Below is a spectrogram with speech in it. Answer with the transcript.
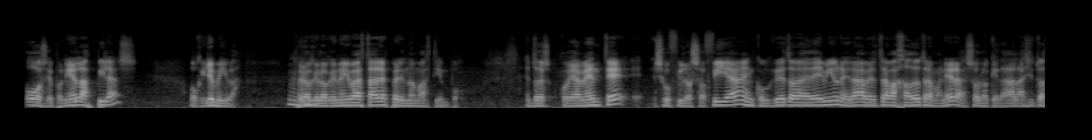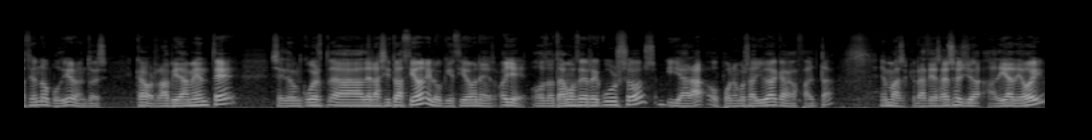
o se ponían las pilas o que yo me iba pero que lo que no iba a estar es perdiendo más tiempo. Entonces, obviamente, su filosofía, en concreto la de Demium, era haber trabajado de otra manera, solo que dada la situación no pudieron. Entonces, claro, rápidamente se dio cuenta de la situación y lo que hicieron es, oye, os dotamos de recursos y ahora os ponemos ayuda que haga falta. Es más, gracias a eso, yo a día de hoy,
